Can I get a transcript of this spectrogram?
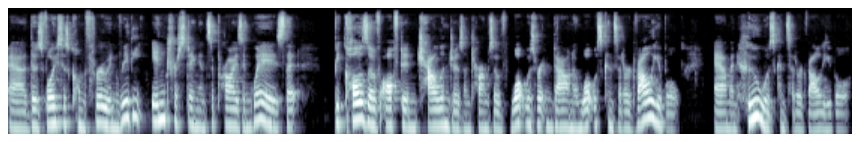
uh, those voices come through in really interesting and surprising ways that because of often challenges in terms of what was written down and what was considered valuable um, and who was considered valuable,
